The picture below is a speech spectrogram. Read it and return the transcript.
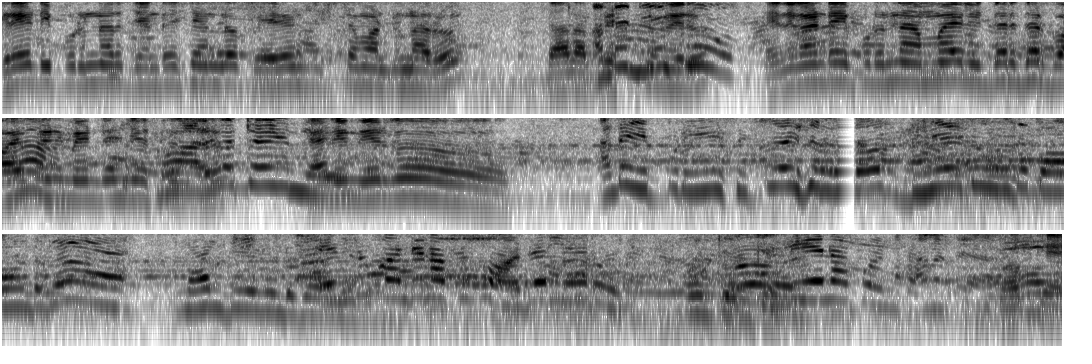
గ్రేట్ ఇప్పుడున్న జనరేషన్లో పేరెంట్స్ ఇష్టం అంటున్నారు. చాలా బెస్ట్ మీరు. ఎందుకంటే ఇప్పుడున్న అమ్మాయిలు ఇద్దరు ఇద్దరు బాయ్ ఫ్రెండ్ మెయింటైన్ చేస్తున్నారు. కానీ మీరు అంటే ఇప్పుడు ఈ సిచ్యువేషన్లో బిఎడ్ ఉంటే బాగుంటుందా? నాన్ బిఎడ్ ఉంటే బాగుంటుందా? ఎందుకంటే నాకు ఫాదర్ లేరు. మమ్మీయే నాకు అంత. ఓకే.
